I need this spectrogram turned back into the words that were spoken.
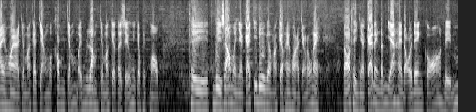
hai hòa cho mã cả chặn và 0.75 cho mã kèo tài xỉu ngay trong hiệp 1 thì vì sao mà nhà cái chỉ đưa ra mã kèo hai hòa trận đấu này? Đó thì nhà cái đang đánh giá hai đội đang có điểm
